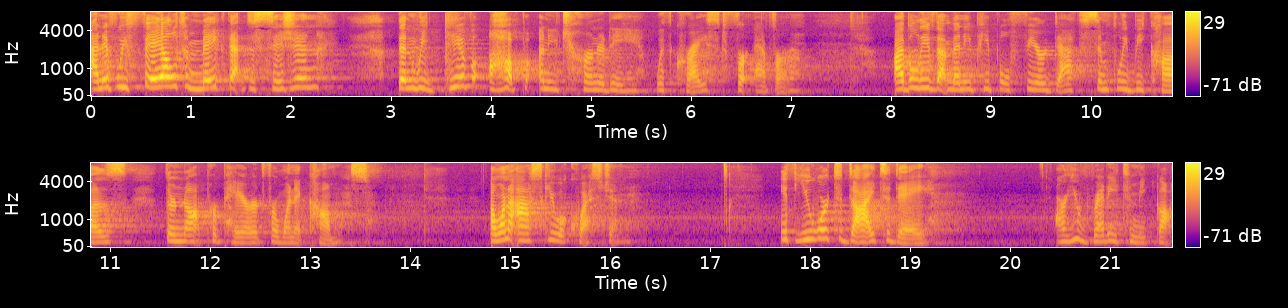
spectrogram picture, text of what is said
And if we fail to make that decision, then we give up an eternity with Christ forever. I believe that many people fear death simply because they're not prepared for when it comes. I want to ask you a question. If you were to die today, are you ready to meet God?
